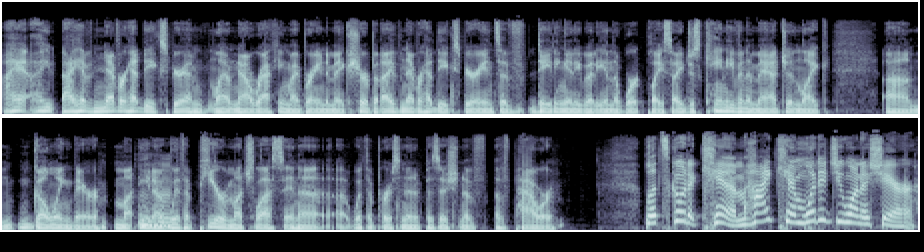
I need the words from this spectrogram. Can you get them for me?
I, I I have never had the experience. I'm now racking my brain to make sure, but I've never had the experience of dating anybody in the workplace. I just can't even imagine like um, going there, you know, Mhm. with a peer, much less in a uh, with a person in a position of of power. Let's go to Kim. Hi, Kim. What did you want to share?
